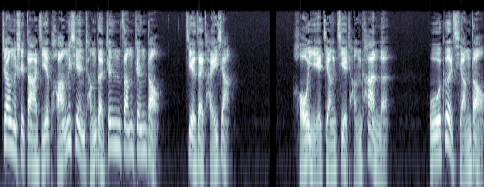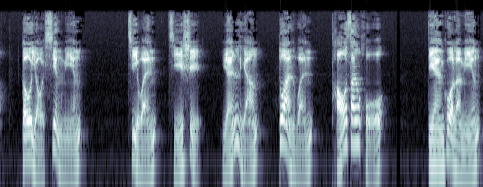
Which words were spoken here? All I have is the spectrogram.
正是打劫庞县城的真赃真盗，借在台下。”侯爷将戒成看了，五个强盗都有姓名：季文、吉士、袁良、段文、陶三虎。点过了名，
